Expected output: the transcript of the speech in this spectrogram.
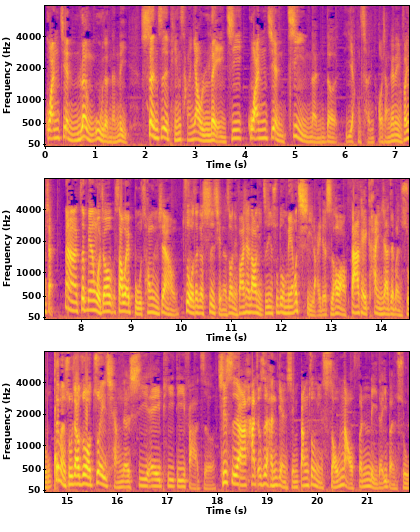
关键任务的能力。甚至平常要累积关键技能的养成，我想跟你分享。那这边我就稍微补充一下哈，做这个事情的时候，你发现到你执行速度没有起来的时候啊，大家可以看一下这本书。这本书叫做《最强的 CAPD 法则》。其实啊，它就是很典型帮助你手脑分离的一本书。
